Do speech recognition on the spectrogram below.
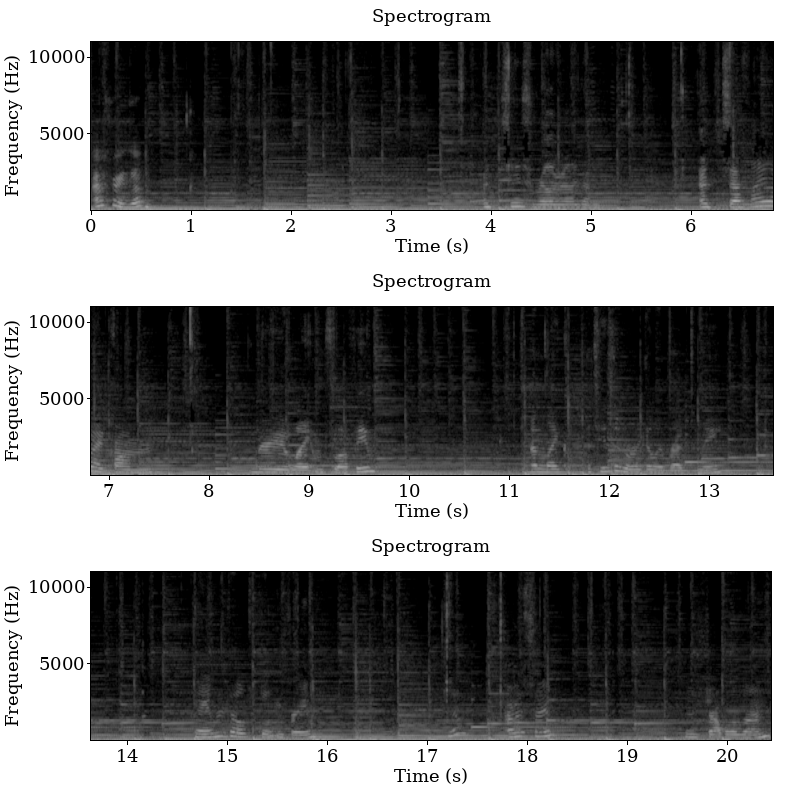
That's pretty good. It tastes really, really good. It's definitely like um very light and fluffy. And like it tastes like a regular bread to me. Even tell it's gluten free. Yeah, I would say this job well done.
